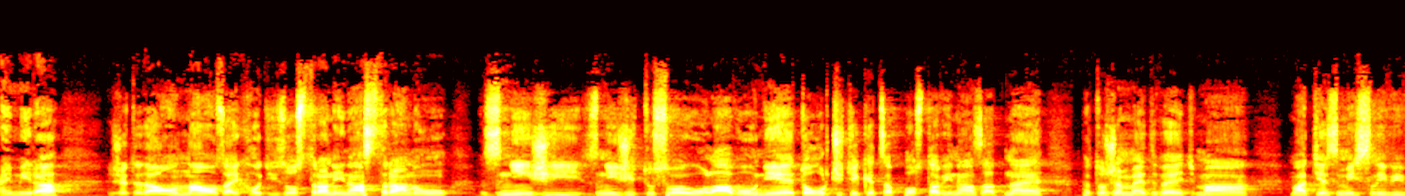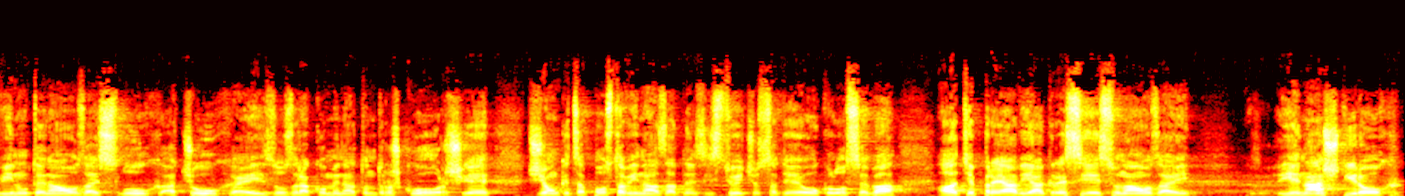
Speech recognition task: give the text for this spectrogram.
aj Mira, že teda on naozaj chodí zo strany na stranu, zníži, zníži tú svoju hlavu. Nie je to určite, keď sa postaví na zadné, pretože medveď má máte zmysly vyvinuté naozaj sluch a čuch, hej, so zrakom je na tom trošku horšie, čiže on keď sa postaví na zadné, zistuje, čo sa deje okolo seba, ale tie prejavy agresie sú naozaj, je na štyroch,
